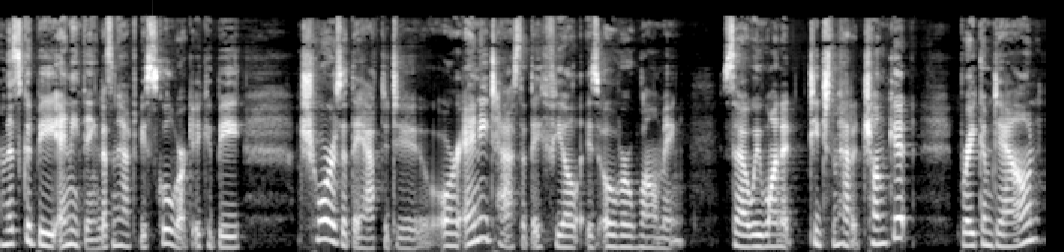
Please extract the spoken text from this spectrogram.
And this could be anything, it doesn't have to be schoolwork. It could be chores that they have to do or any task that they feel is overwhelming. So we want to teach them how to chunk it, break them down,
